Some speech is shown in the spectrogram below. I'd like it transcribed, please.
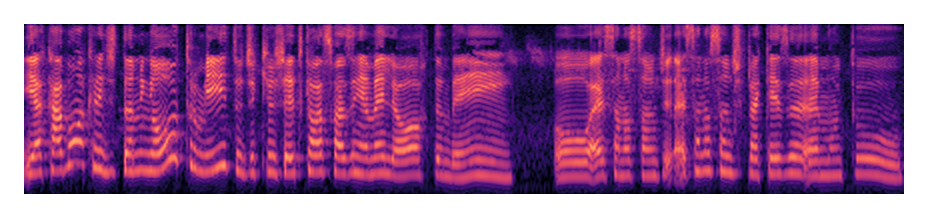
E acabam acreditando em outro mito de que o jeito que elas fazem é melhor também. Ou essa noção de, essa noção de fraqueza é muito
